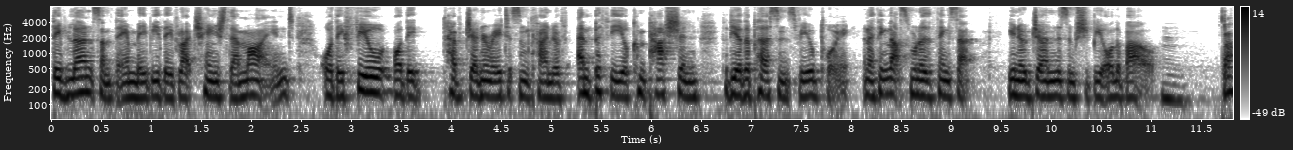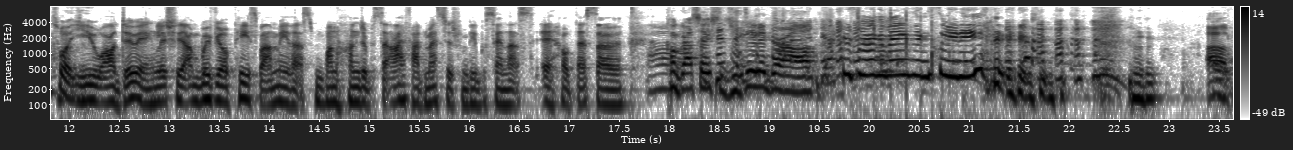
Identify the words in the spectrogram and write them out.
they've learned something and maybe they've like changed their mind or they feel or they have generated some kind of empathy or compassion for the other person's viewpoint. And I think that's one of the things that you know journalism should be all about. Mm. That's what you are doing, literally. I'm with your piece about me. That's 100%. I've had messages from people saying that's it helped there. So, oh. congratulations, you did it, girl. You're doing amazing, sweetie. uh,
